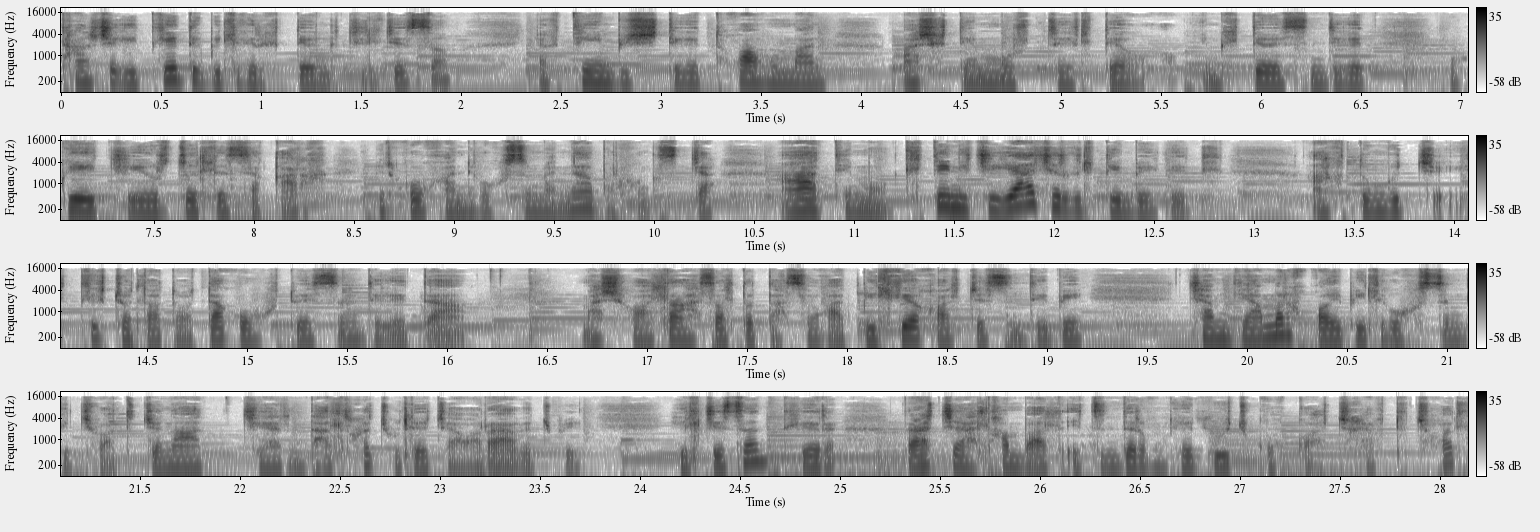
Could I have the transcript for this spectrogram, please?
тан шиг эдгээдэг бэлэг хэрэгтэй ингэж хэлжсэн. Яг тийм биш. Тэгээд тухайн хүн маань маш их тийм үр зээлтэй эмгтэй байсан. Тэгээд үгээ чи өрзөөлөөсөө гарах мэрэгүү ухааныг өгсөн байна бурхан чаа. Аа тийм үү. Гэтэ ни чи яаж хэрэгэлдэг юм бэ гэдэл анх дөнгөж итгэвч болоод удаагүй хөвгт байсан. Тэгээд маш их олон асуултууд асуугаад бэлгээ голж исэн. Тэг би чамд ямар гоё бэлэг өгсөн гэж бодож байна. Чи харин талархаж хүлээж аваараа гэж би хэлжсэн. Тэгэхээр дараа чи алхам бол эзэн дээр үнэхээр юуж гоохгүй очих явдал чухал.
